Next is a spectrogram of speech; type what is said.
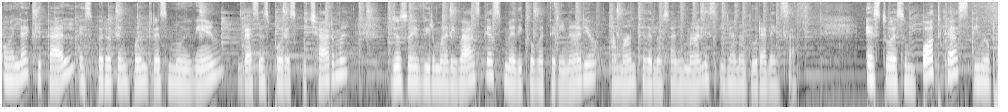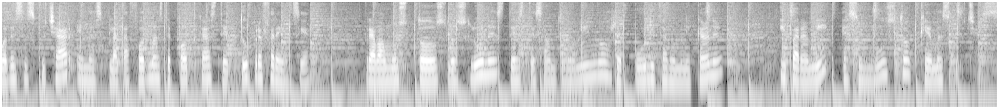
Hola, ¿qué tal? Espero te encuentres muy bien. Gracias por escucharme. Yo soy Virmari Vázquez, médico veterinario, amante de los animales y la naturaleza. Esto es un podcast y me puedes escuchar en las plataformas de podcast de tu preferencia. Grabamos todos los lunes desde Santo Domingo, República Dominicana, y para mí es un gusto que me escuches.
